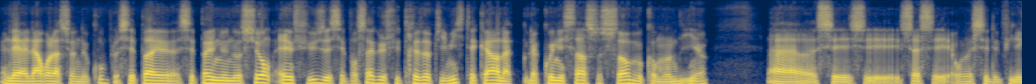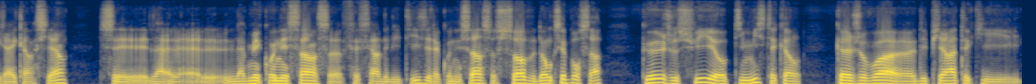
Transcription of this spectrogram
la relation de couple, c'est pas pas une notion infuse et c'est pour ça que je suis très optimiste car la, connaissance sauve comme on dit. Hein. Euh, ça c'est on le sait depuis les Grecs anciens c'est la, méconnaissance fait faire des bêtises et la connaissance sauve. Donc c'est pour ça que je suis optimiste quand, quand je vois euh, des pirates qui,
